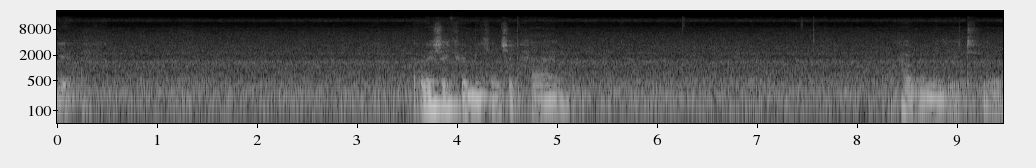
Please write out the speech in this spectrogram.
Yeah. I wish I could meet in Japan. I hope I meet you too.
